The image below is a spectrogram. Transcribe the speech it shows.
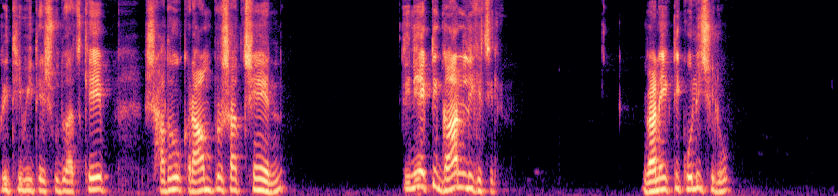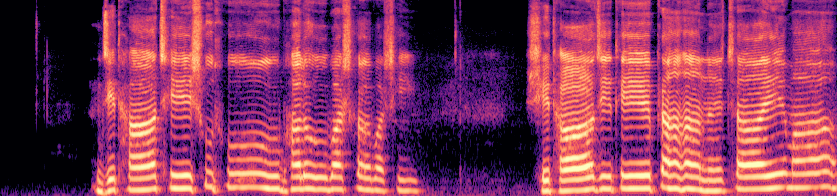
পৃথিবীতে শুধু আজকে সাধক রামপ্রসাদ সেন, তিনি একটি গান লিখেছিলেন। গানে একটি কলি ছিল, যেথা আছে শুধু ভালোবাসাবাসী সেথা যেতে প্রাণ চায় মা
